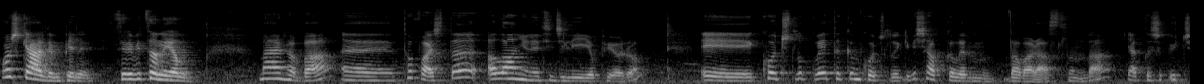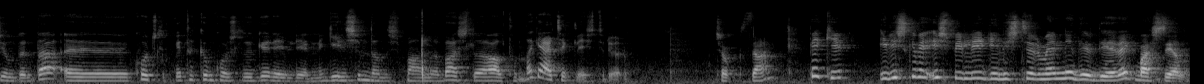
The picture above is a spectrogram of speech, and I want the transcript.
Hoş geldin Pelin. Seni bir tanıyalım. Merhaba, e, Tofaş'ta alan yöneticiliği yapıyorum. E, koçluk ve takım koçluğu gibi şapkalarımız da var aslında. Yaklaşık 3 yıldır da e, koçluk ve takım koçluğu görevlerini gelişim danışmanlığı başlığı altında gerçekleştiriyorum. Çok güzel. Peki ilişki ve işbirliği geliştirme nedir diyerek başlayalım.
